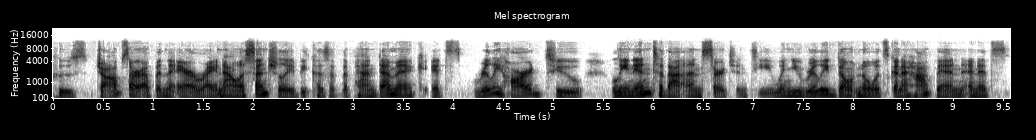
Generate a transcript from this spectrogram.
whose jobs are up in the air right now essentially because of the pandemic it's really hard to lean into that uncertainty when you really don't know what's going to happen and it's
